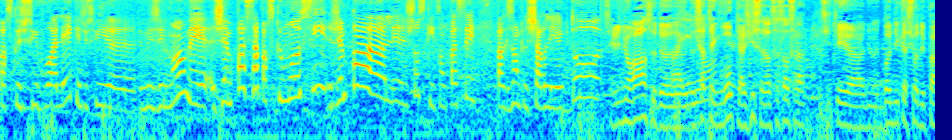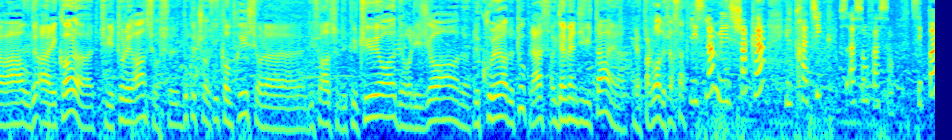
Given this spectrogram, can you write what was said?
parce que je suis voilée, que je suis euh, musulman, mais j'aime pas ça parce que moi aussi, j'aime pas les choses qui sont passées. Par exemple, Charlie Hebdo. C'est l'ignorance de, ouais, de certains groupes qui agissent dans ce sens-là. Si tu es une bonne éducation des parents ou de, à l'école, tu es tolérant sur ce, beaucoup de choses, y compris sur la différence de culture, de religion, de, de couleur, de tout. Là, un gamin de 18 ans, il n'a pas le droit de faire ça. L'islam, mais chacun, il pratique à son façon. C'est pas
